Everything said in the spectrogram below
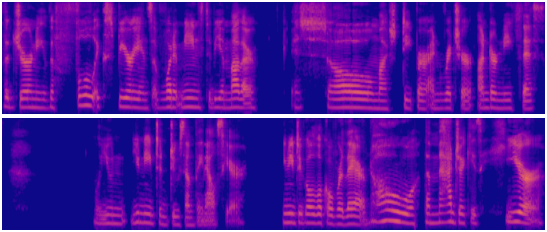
the journey, the full experience of what it means to be a mother is so much deeper and richer underneath this. Well you you need to do something else here. You need to go look over there. No the magic is here.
